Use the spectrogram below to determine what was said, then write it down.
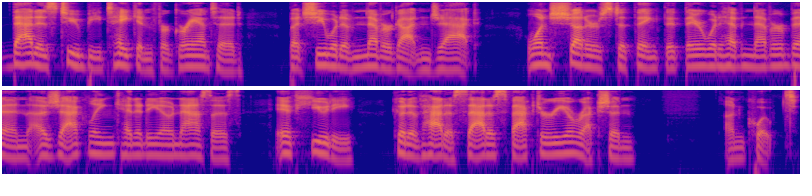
That is to be taken for granted, but she would have never gotten Jack. One shudders to think that there would have never been a Jacqueline Kennedy Onassis if Hughie could have had a satisfactory erection. Unquote.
